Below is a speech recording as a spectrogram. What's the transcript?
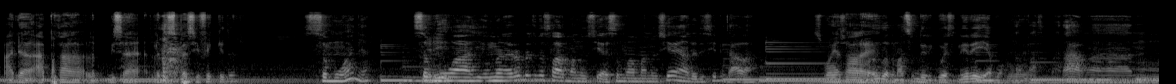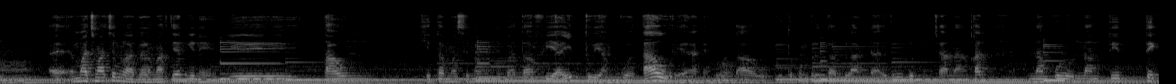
Ada apakah le- bisa lebih spesifik gitu? semuanya. Semua human error berarti kesalahan manusia. Semua manusia yang ada di sini salah Semuanya salah ya. Gue termasuk diri gue sendiri ya buang sampah sembarangan. Eh, macam-macam lah. Dalam artian gini di tahun kita masih namanya Batavia itu yang gue tahu ya yang gue tahu. Itu pemerintah Belanda itu udah mencanangkan 66 titik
